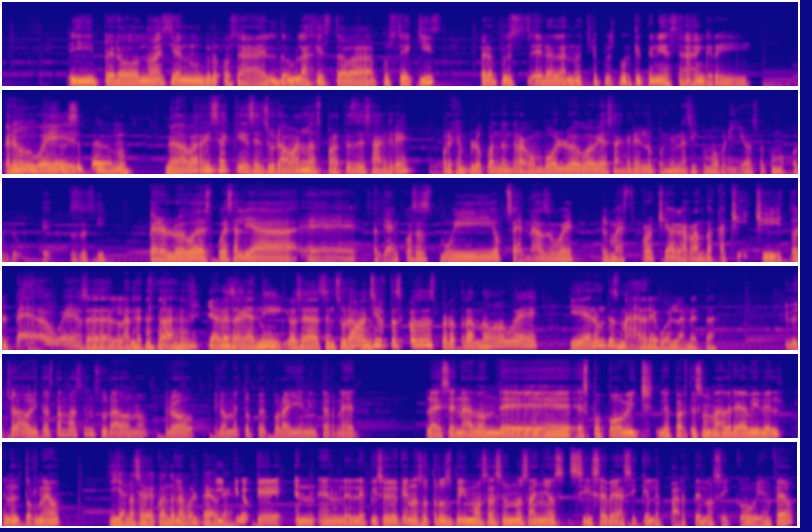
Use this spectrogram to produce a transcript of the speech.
Y, pero no hacían, o sea, el doblaje estaba pues X, pero pues era la noche pues porque tenía sangre y, pero güey, ¿no? me daba risa que censuraban las partes de sangre. Por ejemplo, cuando en Dragon Ball luego había sangre, lo ponían así como brilloso, como con luz, y cosas así. Pero luego después salía, eh, salían cosas muy obscenas, güey. El maestro Rochi agarrando a Cachichi y todo el pedo, güey. O sea, la neta, ya no sabían ni, o sea, censuraban ciertas cosas, pero otras no, güey. Y era un desmadre, güey, la neta. Y de hecho, ahorita está más censurado, ¿no? Creo, creo me topé por ahí en internet la escena donde Spopovich le parte su madre a Videl en el torneo. Y ya no se ve cuando la golpea, Y güey. creo que en, en el episodio que nosotros vimos hace unos años, sí se ve así que le parte el hocico bien feo.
